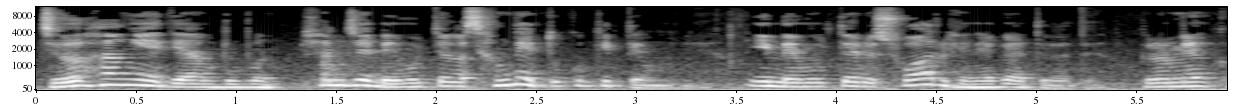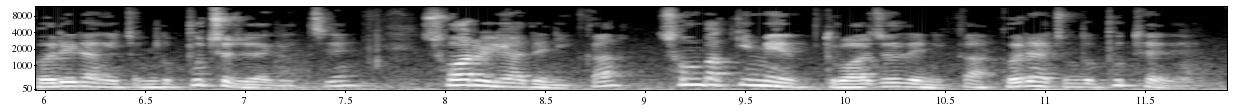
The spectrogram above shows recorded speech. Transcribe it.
저항에 대한 부분 현재 매물대가 상당히 두껍기 때문에요. 이 매물대를 소화를 해내야 되거든. 그러면 거래량이 좀 더 붙여줘야겠지? 소화를 해야 되니까 손바뀜에 들어와줘야 되니까 거래량이 좀 더 붙어야 돼요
